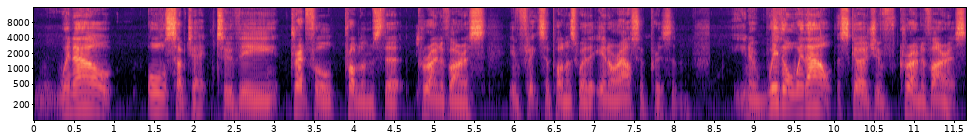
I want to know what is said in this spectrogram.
we're now all subject to the dreadful problems that coronavirus inflicts upon us, whether in or out of prison. You know, with or without the scourge of coronavirus,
